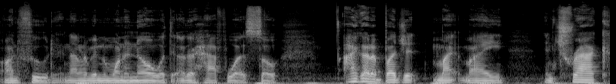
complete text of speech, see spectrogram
on food, and I don't even want to know what the other half was. So I got to budget my my and track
